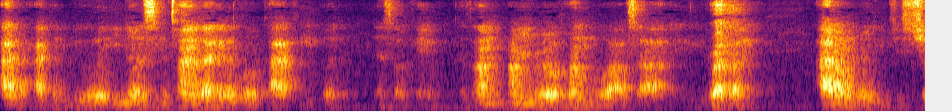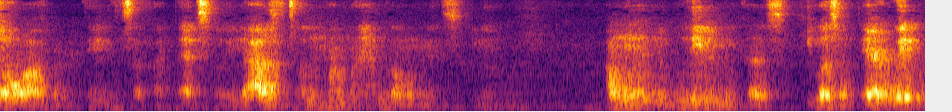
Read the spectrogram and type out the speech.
I, I can do it. You know, sometimes I get a little cocky, but that's okay because I'm I'm real humble outside. You know, Right. Like I don't really just show off everything and stuff like that. So yeah, I was telling him I'm like, I'm going to win this. You know, I want him to believe me because he wasn't there with me.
